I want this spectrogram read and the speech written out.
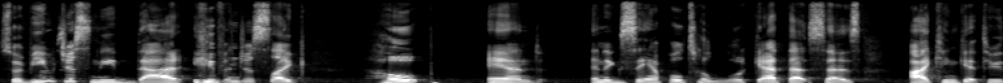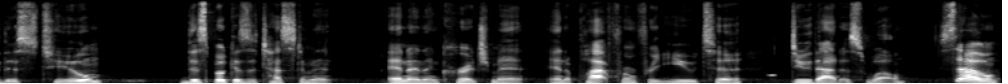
So if you just need that, even just like hope and an example to look at that says, I can get through this too, this book is a testament and an encouragement and a platform for you to do that as well. So,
